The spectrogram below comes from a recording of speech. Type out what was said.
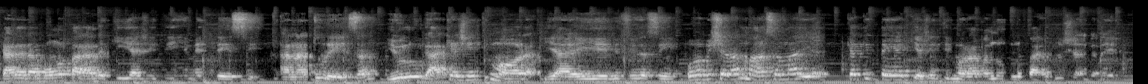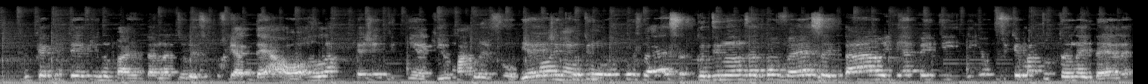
cara, era bom uma parada que a gente remetesse a natureza e o lugar que a gente mora. E aí ele fez assim, porra, bicho, era massa, mas o que é que tem aqui? A gente morava no, no bairro do Janga, né? O que é que tem aqui no bairro da natureza? Porque até a orla que a gente tinha aqui, o mar levou. E aí a gente continuou a conversa, continuamos a conversa e tal, e de repente eu fiquei matutando a ideia, né?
